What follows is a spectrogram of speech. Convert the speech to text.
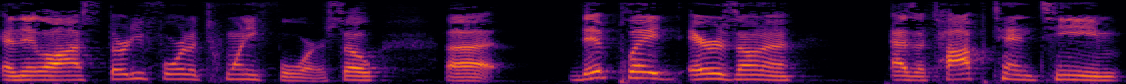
and they lost 34 to 24. So, uh, they've played Arizona as a top 10 team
